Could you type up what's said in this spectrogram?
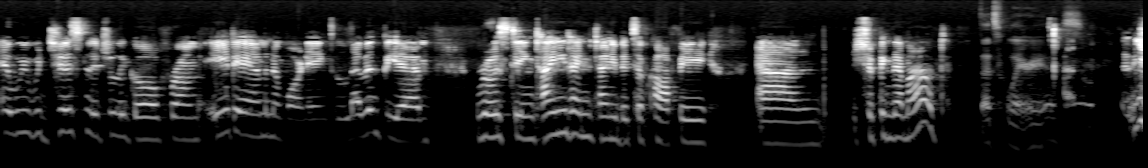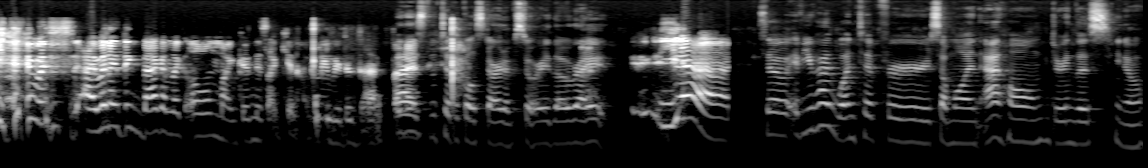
and we would just literally go from 8 a.m in the morning to 11 p.m roasting tiny tiny tiny bits of coffee and shipping them out That's hilarious. it was I, when i think back i'm like oh my goodness i cannot believe we did that but That is the typical startup story though, right? yeah So, if you had one tip for someone at home during this, you know,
